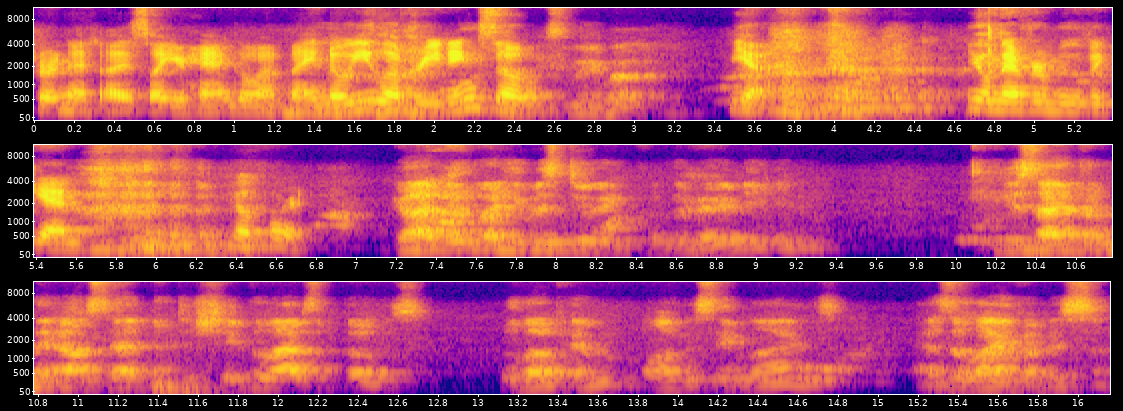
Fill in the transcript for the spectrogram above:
Jordan, I thought I saw your hand go up. I know you love reading, so yeah. You'll never move again. Go for it. God knew what he was doing from the very beginning. He decided from the outset to shape the lives of those who love him along the same lines as the life of his son.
